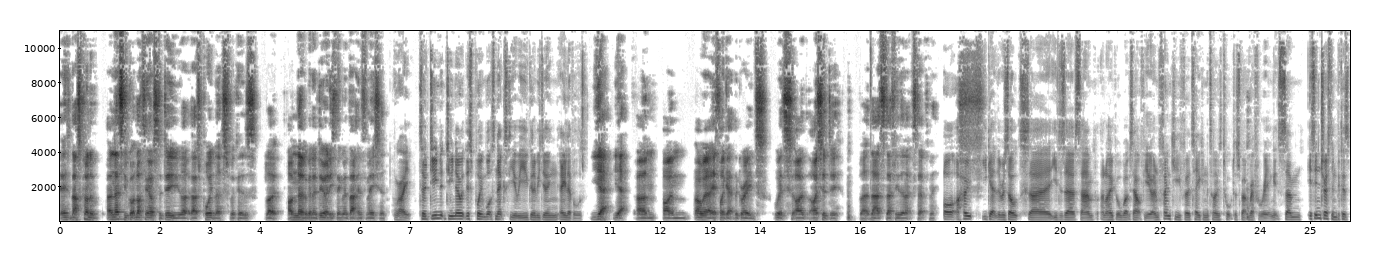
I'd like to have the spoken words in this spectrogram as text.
it, that's kind of unless you've got nothing else to do, like that's pointless because Like, I'm never going to do anything with that information. Right. So do you do you know at this point what's next for you? Are you going to be doing A levels? Yeah, yeah. Um, I'm. Oh, well, if I get the grades, which I I should do, but that's definitely the next step for me. Well, I hope you get the results uh, you deserve, Sam, and I hope it all works out for you. And thank you for taking the time to talk to us about refereeing. It's um, it's interesting because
